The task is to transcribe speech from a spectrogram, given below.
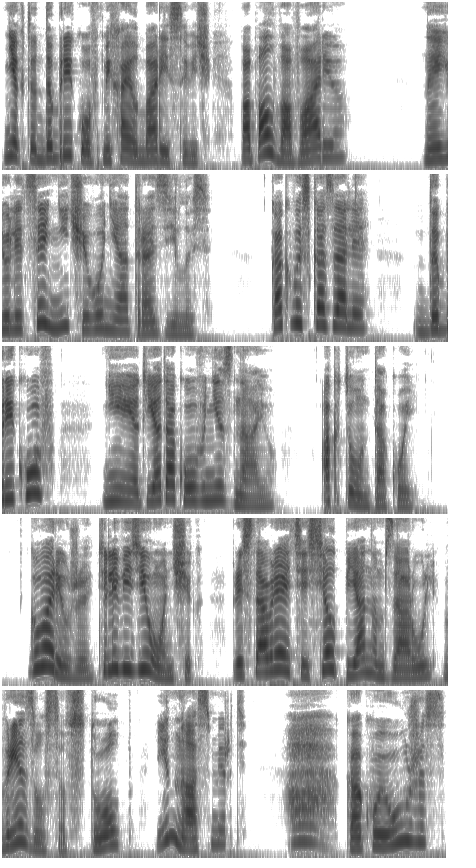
некто Добряков Михаил Борисович, попал в аварию». На ее лице ничего не отразилось. «Как вы сказали? Добряков? Нет, я такого не знаю. А кто он такой?» «Говорю же, телевизионщик. Представляете, сел пьяным за руль, врезался в столб и насмерть». «А, какой ужас!»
